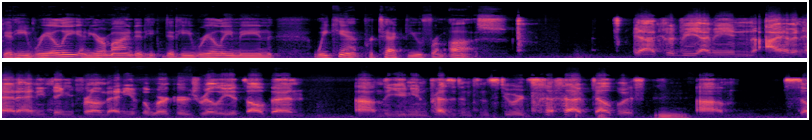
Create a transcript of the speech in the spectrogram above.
did he really, in your mind, did he, did he really mean, We can't protect you from us? Yeah, it could be. I mean, I haven't had anything from any of the workers really. It's all been um, the union presidents and stewards that I've dealt with. Um, so,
